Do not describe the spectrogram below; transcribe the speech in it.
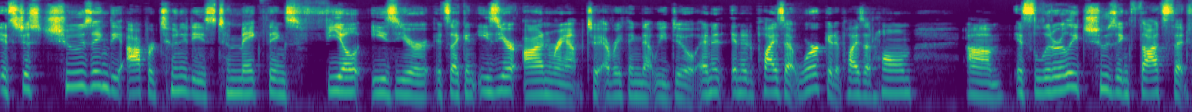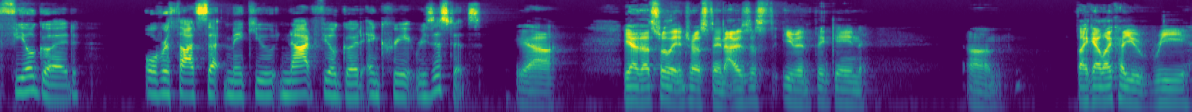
it's just choosing the opportunities to make things feel easier. It's like an easier on ramp to everything that we do, and it and it applies at work. It applies at home. Um, it's literally choosing thoughts that feel good over thoughts that make you not feel good and create resistance. Yeah. Yeah, that's really interesting. I was just even thinking um like I like how you re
